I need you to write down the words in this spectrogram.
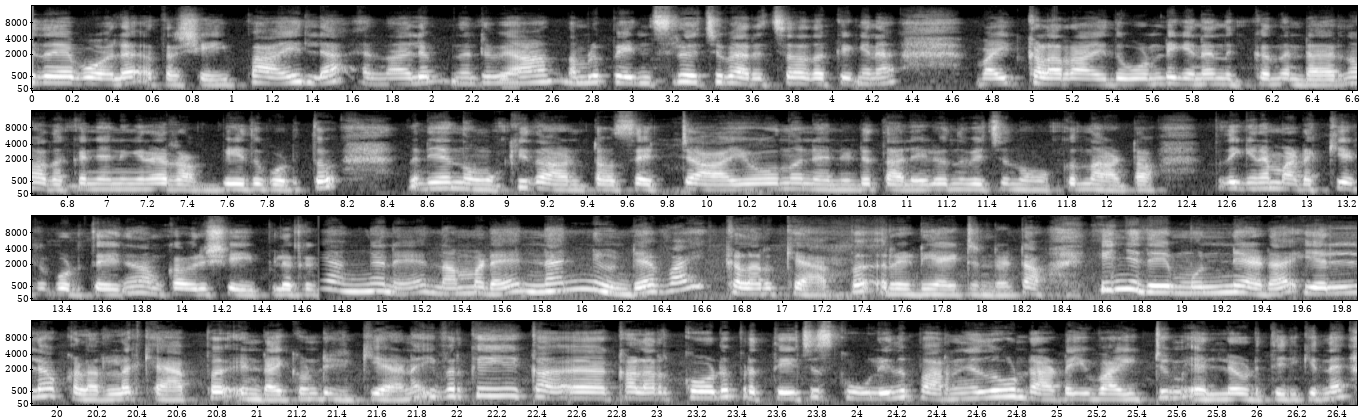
ഇതേപോലെ അത്ര ഷേപ്പായില്ല എന്നാലും എന്നിട്ട് ആ നമ്മൾ പെൻസിൽ വെച്ച് വരച്ച അതൊക്കെ ഇങ്ങനെ വൈറ്റ് കളർ ആയതുകൊണ്ട് ഇങ്ങനെ നിൽക്കുന്നുണ്ടായിരുന്നു അതൊക്കെ ഞാൻ ഇങ്ങനെ റബ്ബ് ചെയ്ത് കൊടുത്തു. എന്നിട്ട് ഞാൻ നോക്കിയതാണ് കേട്ടോ സെറ്റ് ആയോ എന്ന് ഞാൻ എന്റെ തലയിലൊന്ന് വെച്ച് നോക്കുന്നതാണ് കേട്ടോ അപ്പോൾ ഇതിങ്ങനെ മടക്കിയൊക്കെ കൊടുത്തു കഴിഞ്ഞാൽ നമുക്ക് ആ ഒരു ഷേപ്പിലൊക്കെ അങ്ങനെ നമ്മുടെ നന്നുവിന്റെ വൈറ്റ് കളർ ക്യാപ്പ് റെഡി ആയിട്ടുണ്ട് കേട്ടോ. ഇനി ഇതേ മുന്നേടെ യെല്ലോ കളറിലെ ക്യാപ്പ് ഉണ്ടായിക്കൊണ്ടിരിക്കുകയാണ്. ഇവർക്ക് ഈ കളർ കോഡ് പ്രത്യേകിച്ച് സ്കൂളിൽ നിന്ന് പറഞ്ഞതുകൊണ്ടാട്ടോ ഈ വൈറ്റും യെല്ലോ എടുത്തിരിക്കുന്നത്.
